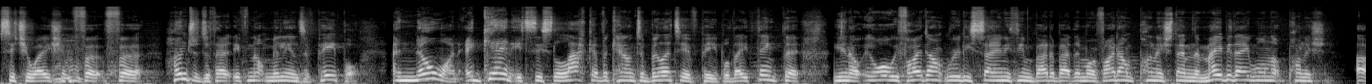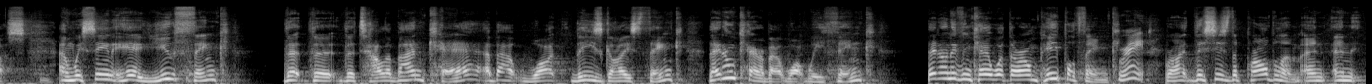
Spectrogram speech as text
situation mm-hmm. for for hundreds of, if not millions of people. And no one, again, it's this lack of accountability of people. They think that, you know, oh, if I don't really say anything bad about them or if I don't punish them, then maybe they will not punish us. And we're seeing it here. You think that the, the Taliban care about what these guys think? They don't care about what we think. They don't even care what their own people think. Right. Right? This is the problem. And, and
